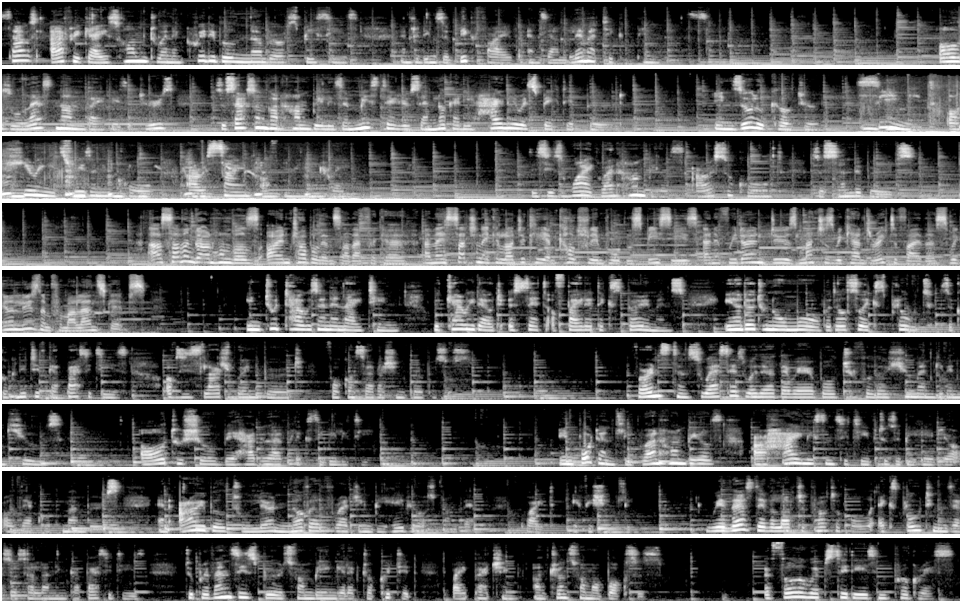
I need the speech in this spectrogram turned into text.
South Africa is home to an incredible number of species, including the Big Five and the emblematic penguins. Although less known by visitors, the Southern Ground Hornbill is a mysterious and locally highly respected bird. In Zulu culture, seeing it or mm-hmm. hearing its reasoning call are a sign of imminent rain. This is why Ground Hornbills are also called the Thunderbirds. Our southern ground hornbills are in trouble in South Africa, and they're such an ecologically and culturally important species, and if we don't do as much as we can to rectify this, we're going to lose them from our landscapes. In 2019, we carried out a set of pilot experiments in order to know more but also exploit the cognitive capacities of this large brain bird for conservation purposes. For instance, we assessed whether they were able to follow human given cues or to show behavioral flexibility. Importantly, ground hornbills are highly sensitive to the behavior of their group members and are able to learn novel foraging behaviors from them quite efficiently. We thus developed a protocol exploiting their social learning capacities to prevent these birds from being electrocuted by perching on transformer boxes. A follow-up study is in progress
